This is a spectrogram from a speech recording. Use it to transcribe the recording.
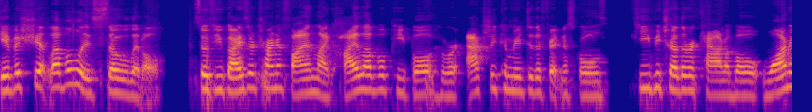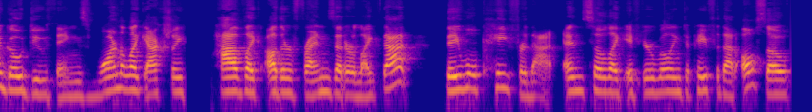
give a shit level is so little. So if you guys are mm. trying to find like high level people who are actually committed to the fitness goals, keep each other accountable, want to go do things, want to like actually have like other friends that are like that, they will pay for that. And so like if you're willing to pay for that also,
